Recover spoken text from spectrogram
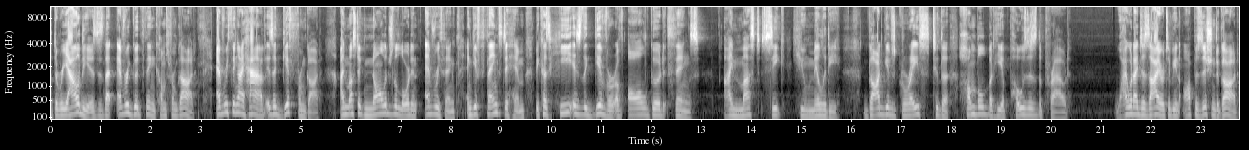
But the reality is is that every good thing comes from God. Everything I have is a gift from God. I must acknowledge the Lord in everything and give thanks to him because he is the giver of all good things. I must seek humility. God gives grace to the humble, but he opposes the proud. Why would I desire to be in opposition to God?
